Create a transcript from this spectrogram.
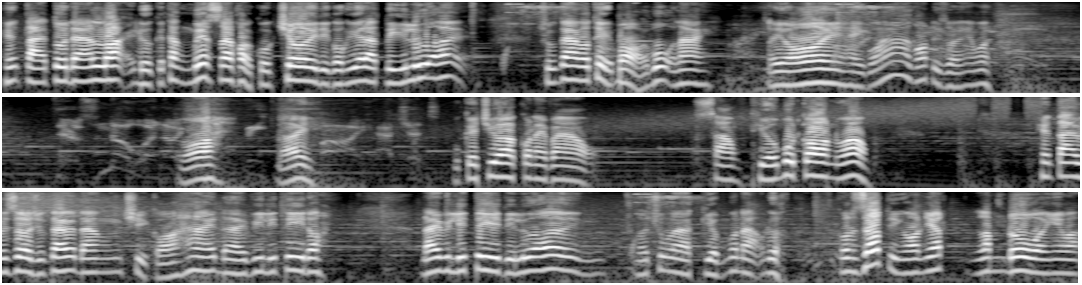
Hiện tại tôi đã loại được cái thằng Mết ra khỏi cuộc chơi Thì có nghĩa là tí nữa ấy Chúng ta có thể bỏ cái bộ này. Đây rồi, hay quá, gót được rồi anh em ơi. Rồi, đây. Ok chưa, con này vào. Xong, thiếu một con đúng không? Hiện tại bây giờ chúng ta đang chỉ có hai Divinity thôi Divinity thì nữa Nói chung là kiếm con nào cũng được. Con rớt thì ngon nhất 5 đô anh em ạ.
